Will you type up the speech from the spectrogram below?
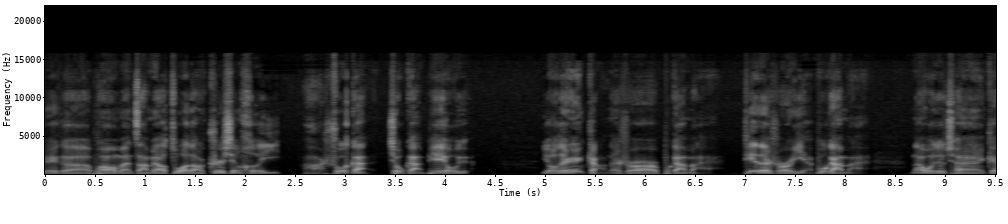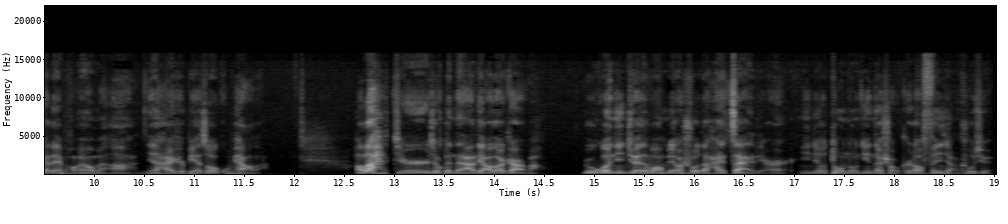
这个朋友们，咱们要做到知行合一。啊，说干就干，别犹豫。有的人涨的时候不敢买，跌的时候也不敢买，那我就劝这类朋友们啊，您还是别做股票了。好了，今儿就跟大家聊到这儿吧。如果您觉得王彪说的还在理儿，您就动动您的手指头分享出去。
